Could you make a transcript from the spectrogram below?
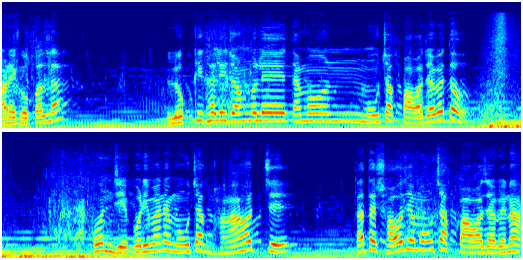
আরে গোপালদা লক্ষ্মীখালি জঙ্গলে তেমন মৌচাক পাওয়া যাবে তো? এখন যে পরিমাণে মৌচাক ভাঙা হচ্ছে, তাতে সহজে মৌচাক পাওয়া যাবে না।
